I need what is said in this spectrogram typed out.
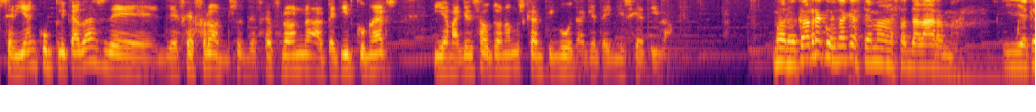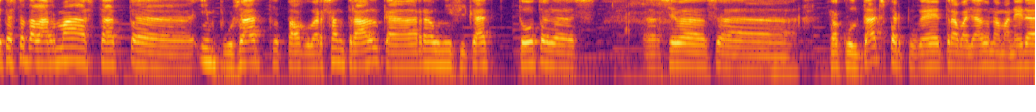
serien complicades de, de fer fronts, de fer front al petit comerç i amb aquells autònoms que han tingut aquesta iniciativa. Bueno, cal recordar que estem en estat d'alarma i aquest estat d'alarma ha estat eh, imposat pel govern central que ha reunificat totes les les seves eh, facultats per poder treballar d'una manera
